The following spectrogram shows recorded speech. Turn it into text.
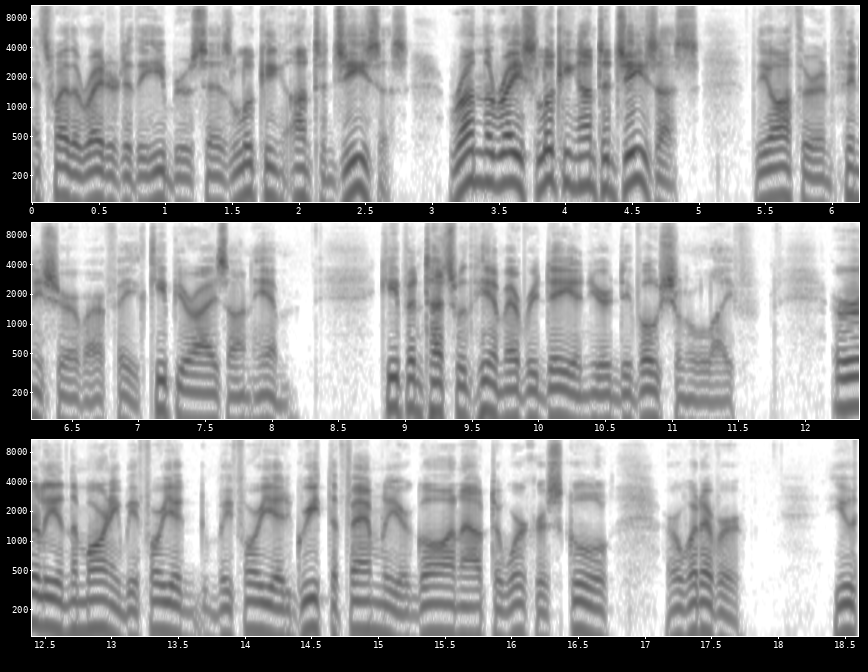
That's why the writer to the Hebrews says, looking unto Jesus. Run the race looking unto Jesus, the author and finisher of our faith. Keep your eyes on him. Keep in touch with him every day in your devotional life. Early in the morning before you before you greet the family or go on out to work or school or whatever, you,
